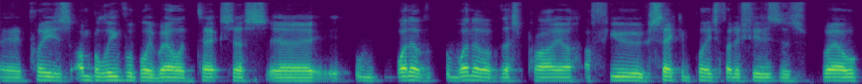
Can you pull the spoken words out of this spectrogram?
uh, plays unbelievably well in Texas. Uh, winner, winner of this prior, a few second-place finishes as well.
